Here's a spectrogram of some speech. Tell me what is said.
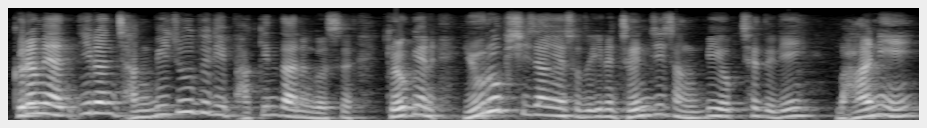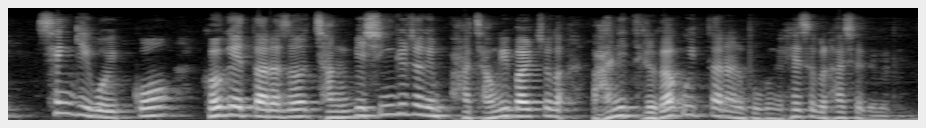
그러면 이런 장비주들이 바뀐다는 것은 결국에는 유럽 시장에서도 이런 전지 장비 업체들이 많이 생기고 있고 거기에 따라서 장비 신규적인 장비 발주가 많이 들어가고 있다는 부분을 해석을 하셔야 되거든요.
